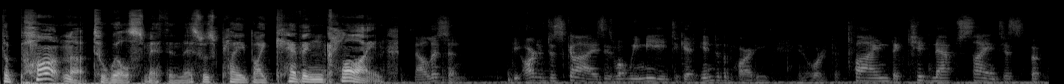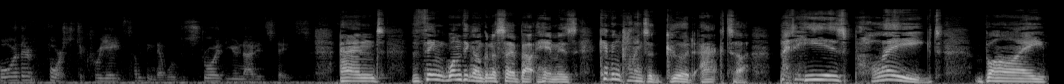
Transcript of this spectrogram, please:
The partner to Will Smith in this was played by Kevin Kline. Now listen, the art of disguise is what we need to get into the party in order to find the kidnapped scientists before they're forced to create something that will destroy the United States. And the thing, one thing I'm going to say about him is Kevin Kline's a good actor, but he is plagued by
